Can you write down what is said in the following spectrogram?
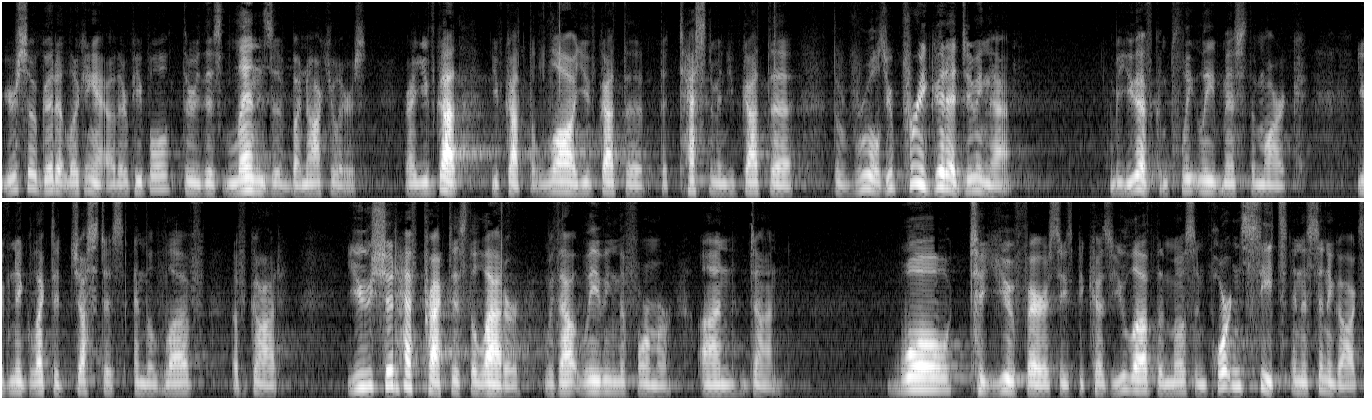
You're so good at looking at other people through this lens of binoculars, right? You've got you've got the law, you've got the, the testament, you've got the, the rules. You're pretty good at doing that. But you have completely missed the mark. You've neglected justice and the love of God. You should have practiced the latter without leaving the former undone. Woe to you, Pharisees, because you love the most important seats in the synagogues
